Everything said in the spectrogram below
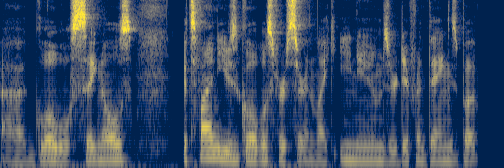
uh, global signals. It's fine to use globals for certain like enums or different things, but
